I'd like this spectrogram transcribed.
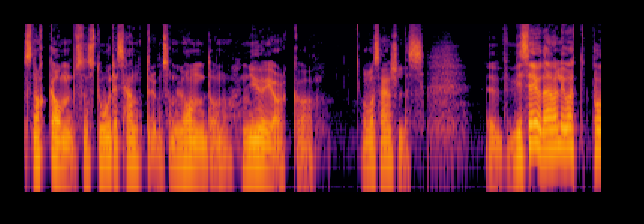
snakker om sånne store sentrum som London, og New York og, og Los Angeles. Eh, Vi ser jo det veldig godt på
